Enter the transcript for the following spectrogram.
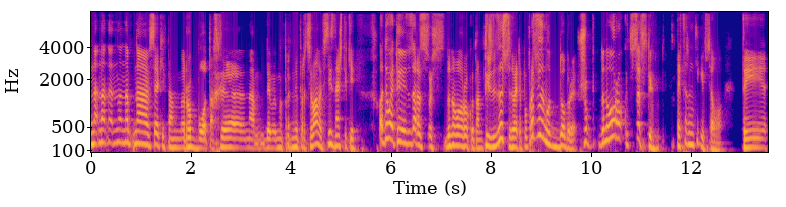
на, на, на, на, на всяких там роботах, е, нам, де ми не працювали, всі, знаєш, такі. А давайте зараз ось до Нового року там тиждень залишиться, давайте попрацюємо добре, щоб до Нового року все встигнути. Так це ж не тільки в цьому. Ти е,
